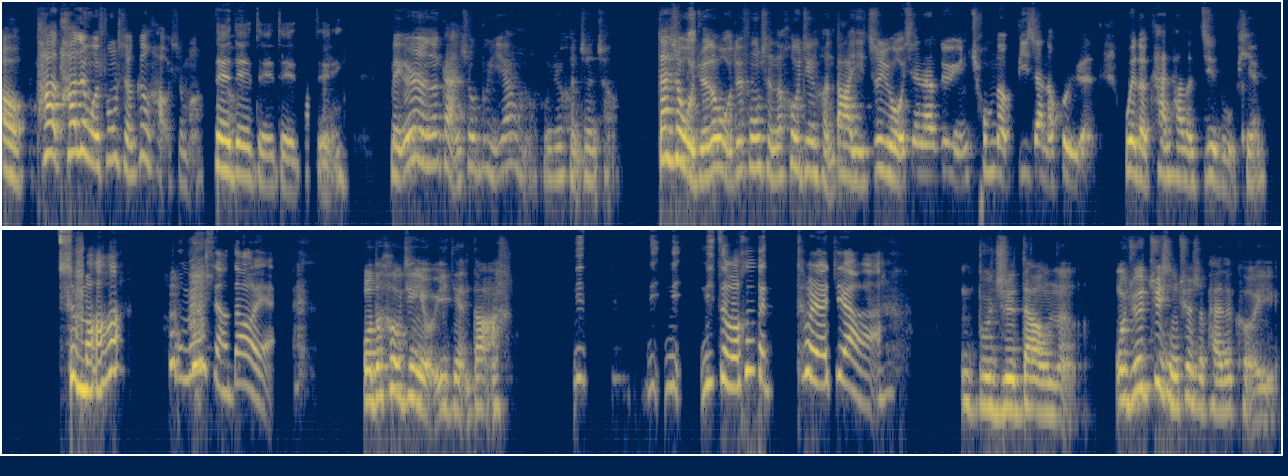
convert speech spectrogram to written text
哦，他他认为封神更好是吗？对对对对对，每个人的感受不一样嘛，我觉得很正常。但是我觉得我对封神的后劲很大，以至于我现在都已经充了 B 站的会员，为了看他的纪录片。什么？我没有想到哎。我的后劲有一点大，你你你你怎么会突然这样啊？不知道呢。我觉得剧情确实拍的可以。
